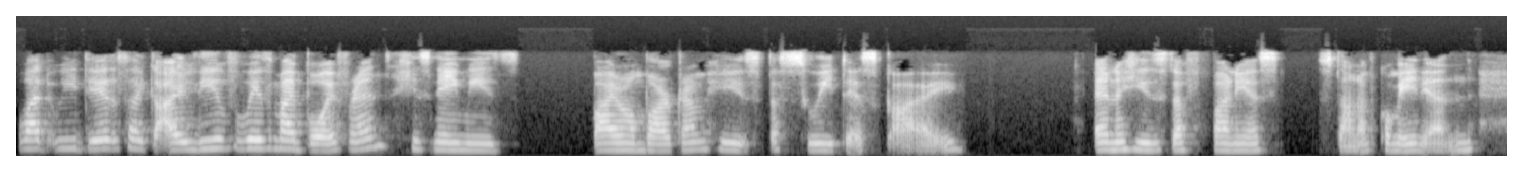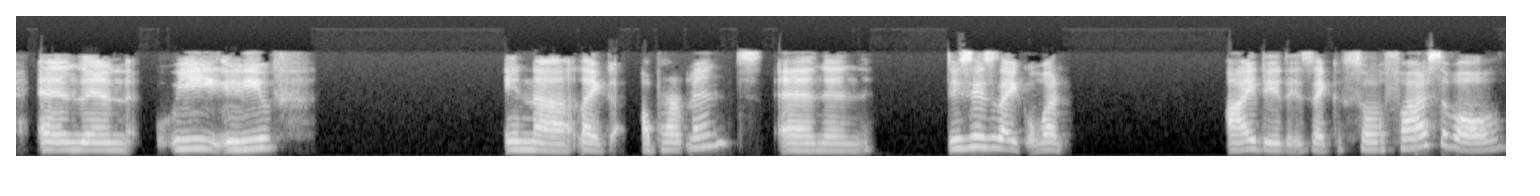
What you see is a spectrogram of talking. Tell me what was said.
what we did is like I live with my boyfriend. His name is Byron Bertram. He's the sweetest guy. And he's the funniest stand-up comedian. And then we live in a like apartment and then this is like what I did is like so first of all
